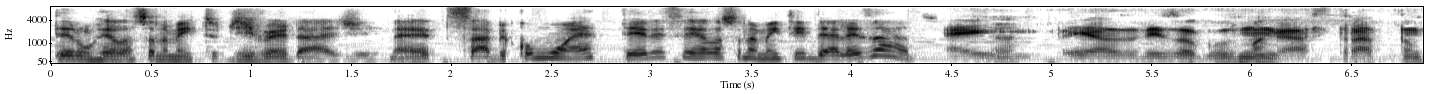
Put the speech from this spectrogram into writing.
ter um relacionamento de verdade, né? Sabe como é ter esse relacionamento idealizado. É, e, e às vezes os mangás tratam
